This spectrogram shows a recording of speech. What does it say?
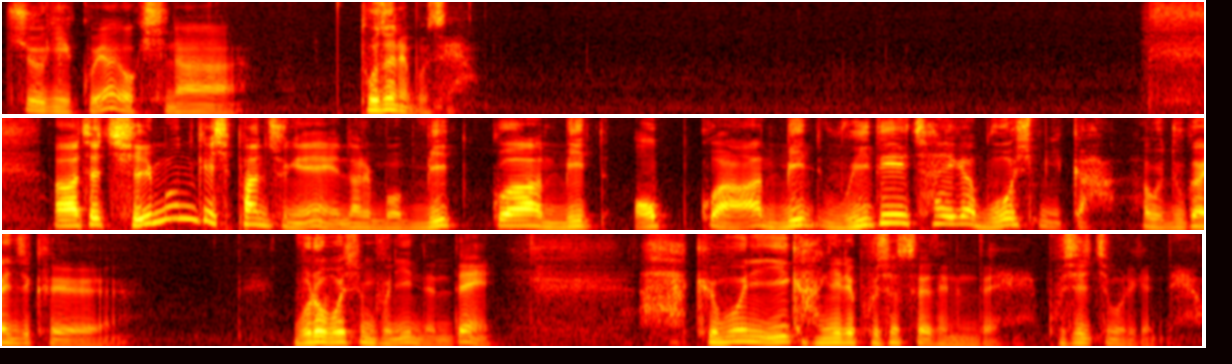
쭉 있고요. 역시나 도전해 보세요. 아, 제 질문 게시판 중에 옛날에 뭐 meetup과 meet with의 차이가 무엇입니까? 하고 누가 이제 그 물어보신 분이 있는데 아, 그분이 이 강의를 보셨어야 되는데 보실지 모르겠네요.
